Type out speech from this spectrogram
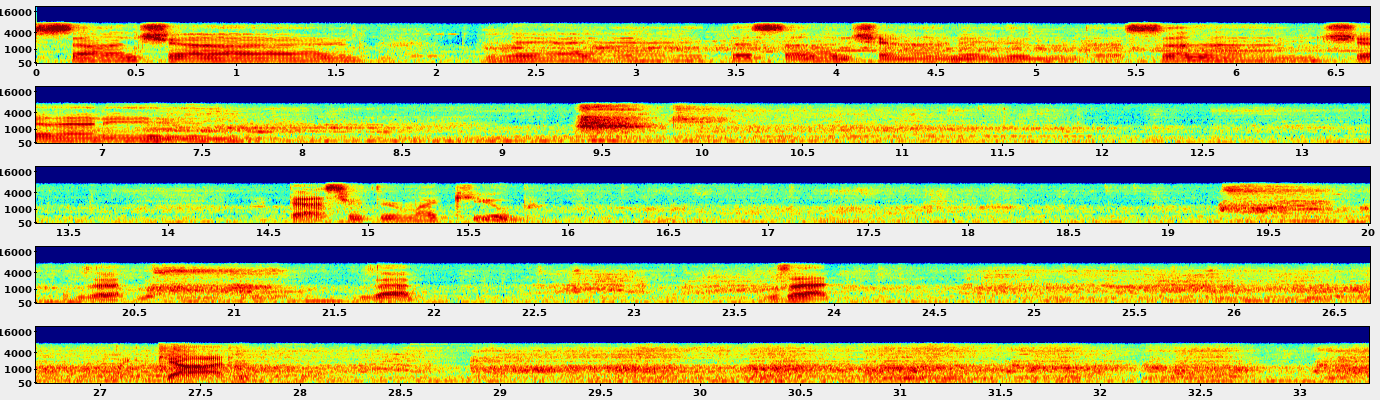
sunshine. Let the sun shine in, the sun shine in. okay. That her through my cube. What was that? What was that? What was that? Oh my god.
